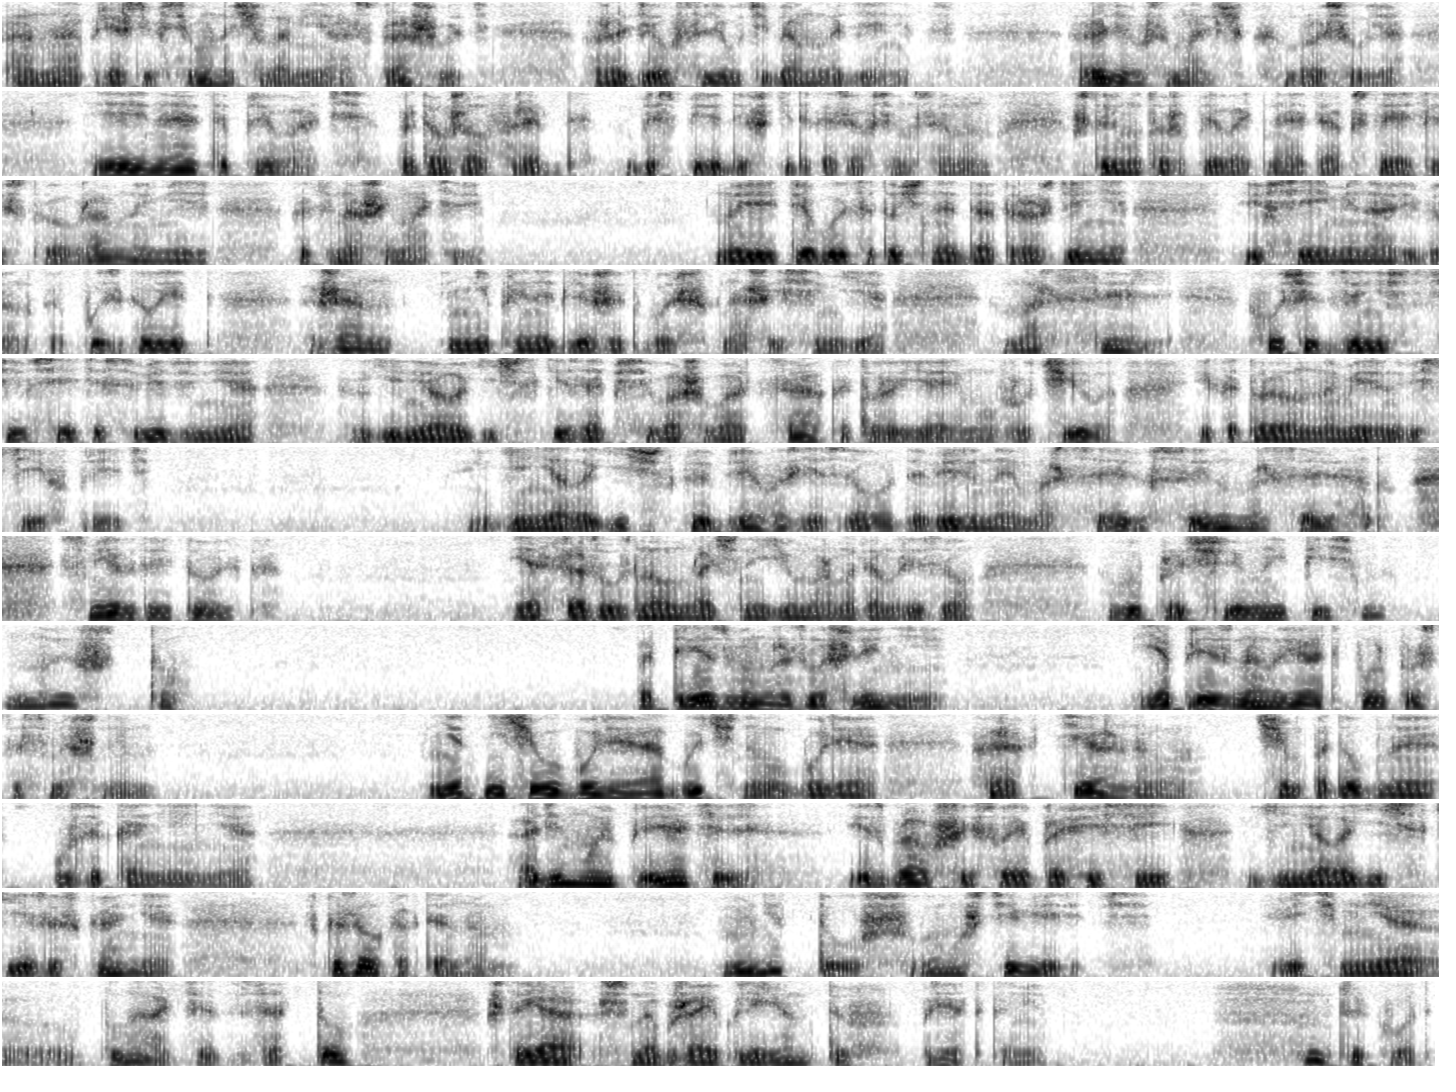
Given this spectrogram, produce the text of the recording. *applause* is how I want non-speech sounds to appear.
Она прежде всего начала меня расспрашивать, родился ли у тебя младенец. «Родился мальчик», — бросил я. «Ей на это плевать», — продолжал Фред, без передышки доказав тем самым, что ему тоже плевать на это обстоятельство в равной мере, как и нашей матери. Но ей требуется точная дата рождения и все имена ребенка. Пусть, говорит, Жан не принадлежит больше к нашей семье. Марсель хочет занести все эти сведения в генеалогические записи вашего отца, которые я ему вручила и которые он намерен вести впредь. Генеалогическое древо Ризо, доверенное Марселю, сыну Марселя, *laughs* смех да и только. Я сразу узнал мрачный юмор мадам Ризо. Вы прочли мои письма? Ну и что? По трезвом размышлении я признал ее отпор просто смешным. Нет ничего более обычного, более характерного, чем подобное узаконение. Один мой приятель, избравший своей профессией генеалогические изыскания, сказал как-то нам, «Мне-то уж вы можете верить, ведь мне платят за то, что я снабжаю клиентов предками. Ну, так вот,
